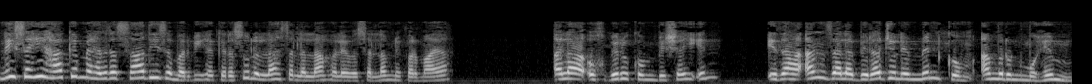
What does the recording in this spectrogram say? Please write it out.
نہیں، صحیح حاکم میں حضرت سعد ہی سے مروی ہے کہ رسول اللہ صلی اللہ علیہ وسلم نے فرمایا اللہ اخبر کم بشئی ان ادا انزل برجل منکم امر مهم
